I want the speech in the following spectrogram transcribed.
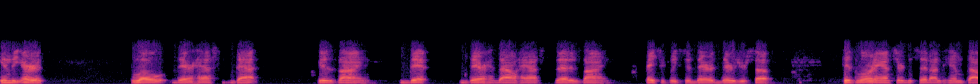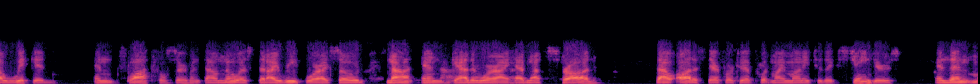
in the earth. Lo, there hast that is thine. There, there thou hast that is thine. Basically said there there's your stuff. His Lord answered and said unto him, Thou wicked and slothful servant, thou knowest that I reap where I sowed not, and gather where I have not strawed. Thou oughtest therefore to have put my money to the exchangers, and then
